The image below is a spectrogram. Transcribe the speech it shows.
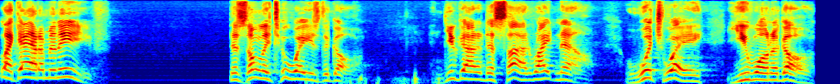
like Adam and Eve? There's only two ways to go. And you got to decide right now which way you want to go.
